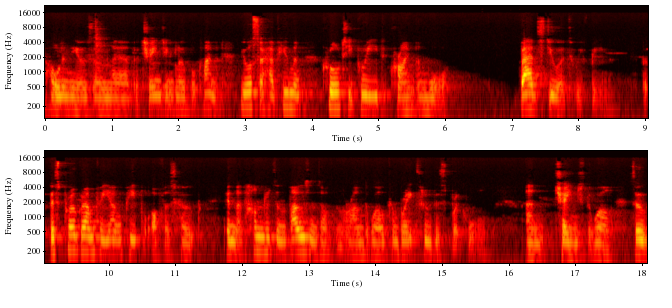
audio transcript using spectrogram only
the hole in the ozone layer, the changing global climate, you also have human cruelty, greed, crime, and war. Bad stewards we've been. But this program for young people offers hope in that hundreds and thousands of them around the world can break through this brick wall and change the world. So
